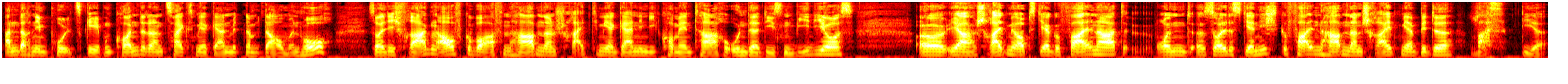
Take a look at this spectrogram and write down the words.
anderen Impuls geben konnte, dann zeig es mir gern mit einem Daumen hoch. Sollte ich Fragen aufgeworfen haben, dann schreib die mir gern in die Kommentare unter diesen Videos. Äh, ja, schreib mir, ob es dir gefallen hat. Und äh, sollte es dir nicht gefallen haben, dann schreib mir bitte, was dir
